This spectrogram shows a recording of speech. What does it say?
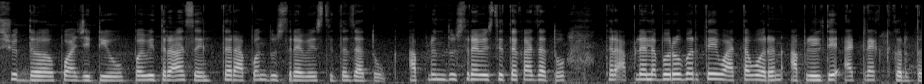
शुद्ध पॉझिटिव्ह पवित्र असेल तर आपण दुसऱ्या वेळेस तिथं जातो. आपण दुसऱ्या वेळेस तिथं का जातो? तर आपल्याला बरोबर ते वातावरण आपल्याला ते अट्रॅक्ट करतं.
